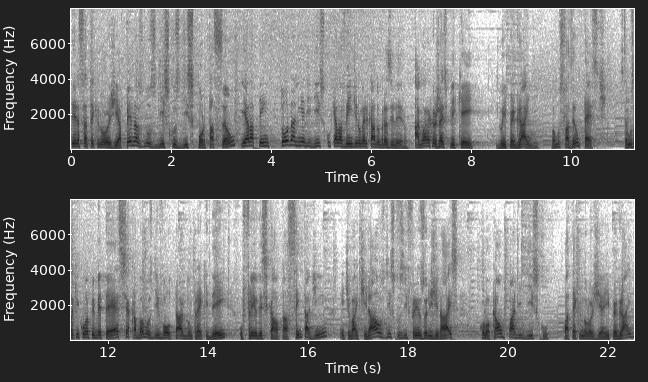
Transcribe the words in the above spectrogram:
ter essa tecnologia apenas nos discos de exportação e ela tem toda a linha de disco que ela vende no mercado brasileiro. Agora que eu já expliquei do Hypergrind, vamos fazer um teste. Estamos aqui com o Up BTS, acabamos de voltar de um track day, o freio desse carro está sentadinho, a gente vai tirar os discos de freios originais, colocar um par de disco com a tecnologia Hypergrind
